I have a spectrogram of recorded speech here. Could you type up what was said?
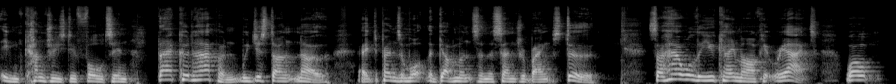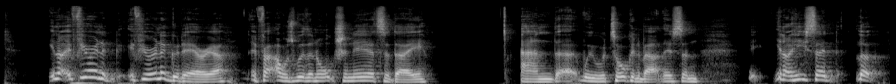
even countries defaulting. That could happen. We just don't know. It depends on what the governments and the central banks do. So, how will the UK market react? Well, you know, if you're in a if you're in a good area, in fact, I was with an auctioneer today and uh, we were talking about this, and you know, he said, "Look,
